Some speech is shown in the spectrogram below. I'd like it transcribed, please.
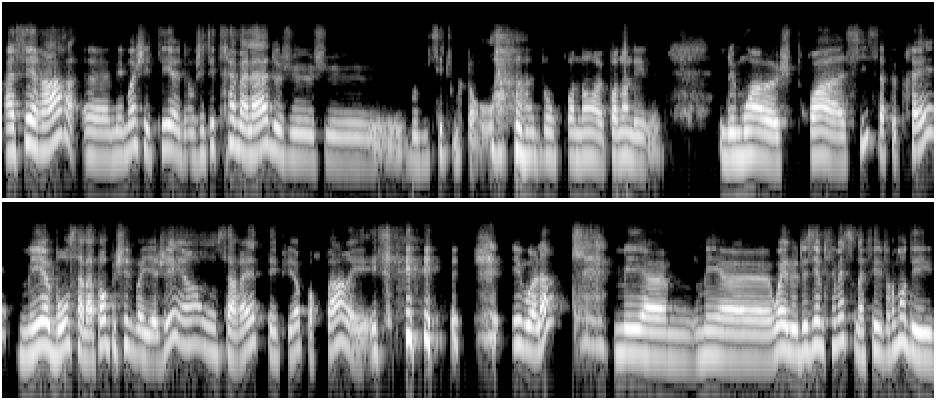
assez rare. Euh, mais moi, j'étais euh, donc j'étais très malade. Je, je vomissais tout le temps. donc pendant pendant les le mois 3 à 6 à peu près. Mais bon, ça m'a pas empêché de voyager. Hein. On s'arrête et puis hop, on repart et, voilà. Mais, mais ouais, le deuxième trimestre, on a fait vraiment des,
